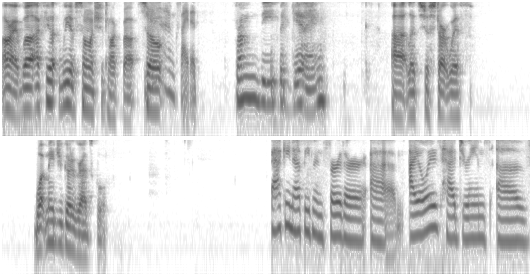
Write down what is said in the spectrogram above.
All right. Well, I feel we have so much to talk about. So Yeah, I'm excited. from the beginning, uh, let's just start with what made you go to grad school? Backing up even further, um, I always had dreams of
